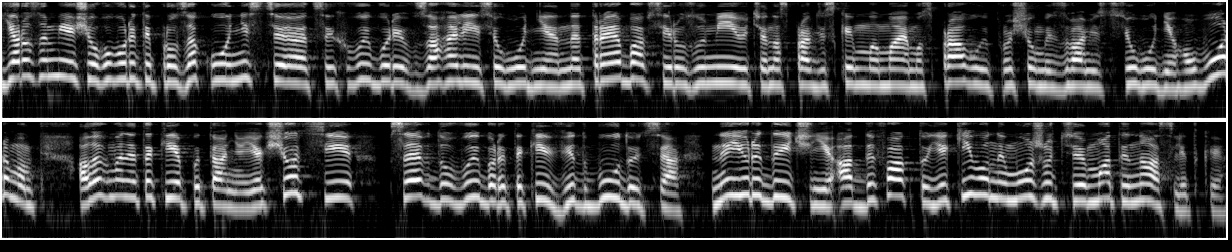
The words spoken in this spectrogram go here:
Я розумію, що говорити про законність е, цих виборів взагалі сьогодні не треба. Всі розуміють насправді з ким ми маємо справу і про що ми з вами сьогодні говоримо. Але в мене таке питання: якщо ці псевдовибори таки відбудуться, не юридичні, а де-факто, які вони можуть мати наслідки?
